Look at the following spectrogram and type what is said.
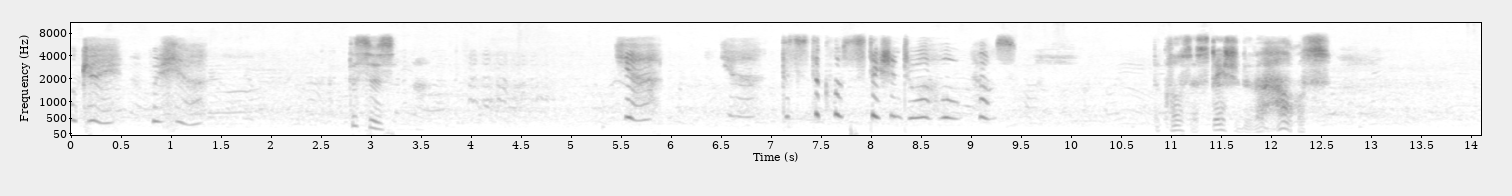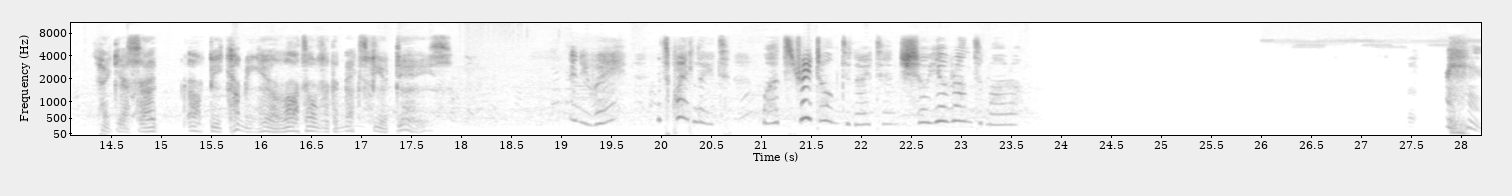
okay, we're here. This is, Yeah, yeah, this is the closest station to our home house. The closest station to the house. I guess I'd, I'll be coming here a lot over the next few days. Anyway, it's quite late. We'll head straight home tonight and show you around tomorrow.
